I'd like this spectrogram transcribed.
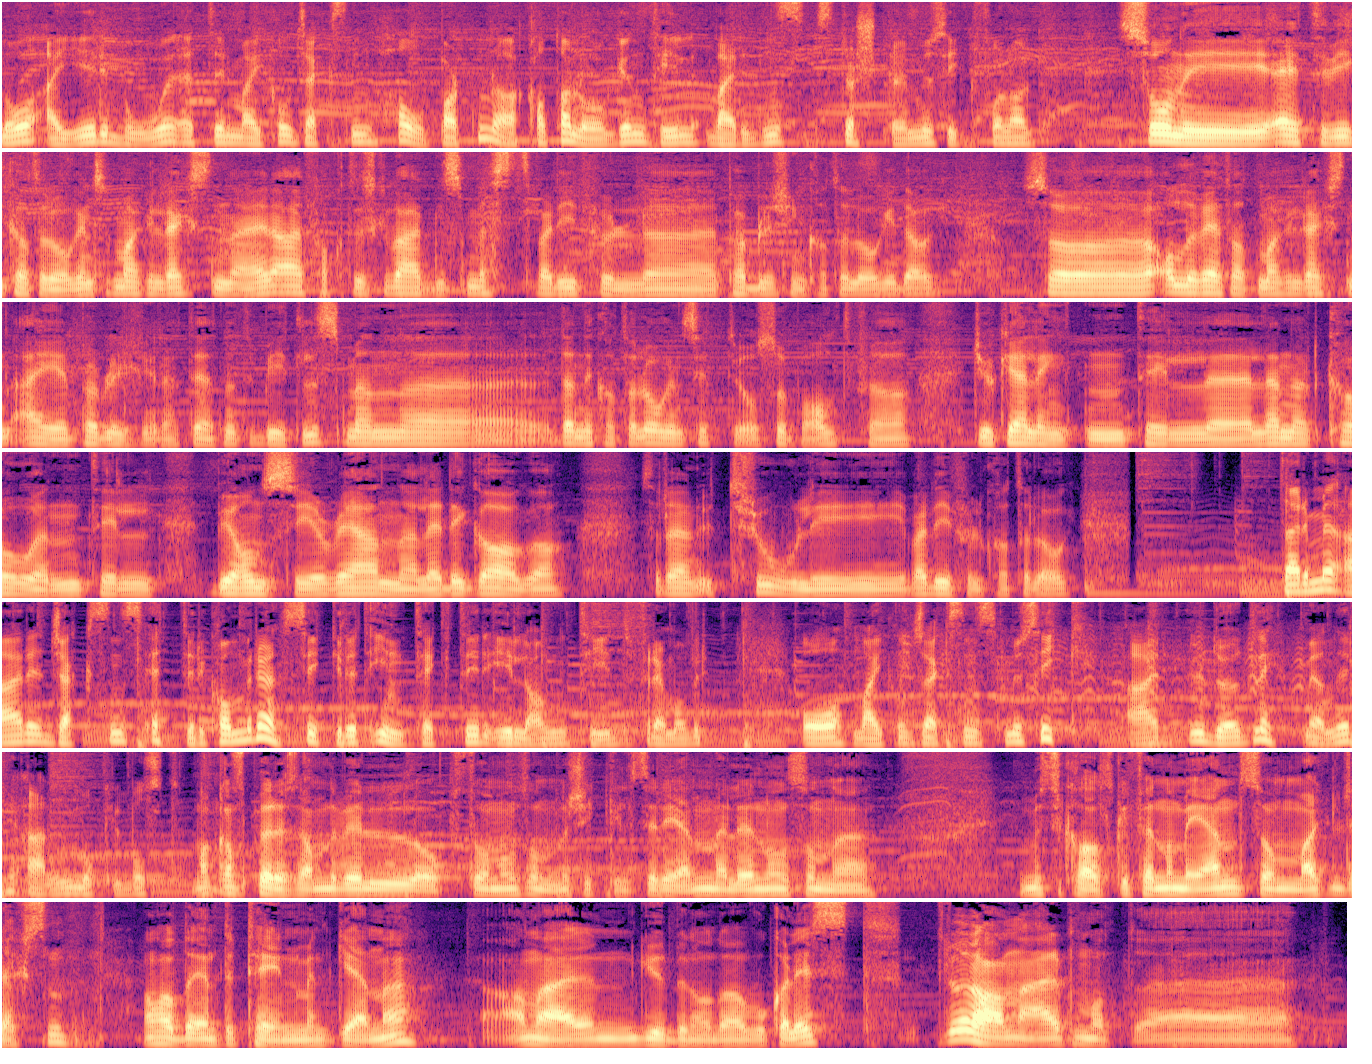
Nå eier boet etter Michael Jackson halvparten av katalogen til verdens største musikkforlag. Sony ATV-katalogen som Michael Jackson eier, er faktisk verdens mest verdifulle publishing-katalog i dag. Så alle vet at Michael Jackson eier publishing-rettighetene til Beatles, men uh, denne katalogen sitter jo også på alt fra Duke Ellington til uh, Leonard Cohen til Beyoncé, Rihanna, Lady Gaga. Så det er en utrolig verdifull katalog. Dermed er Jacksons etterkommere sikret inntekter i lang tid fremover. Og Michael Jacksons musikk er udødelig, mener Erlend Mukkelbost. Man kan spørre seg om det vil oppstå noen sånne skikkelser igjen, eller noen sånne musikalske fenomen som Michael Jackson. Han hadde entertainment-genet. Han er en gudbenåda vokalist. Jeg tror han er på en måte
